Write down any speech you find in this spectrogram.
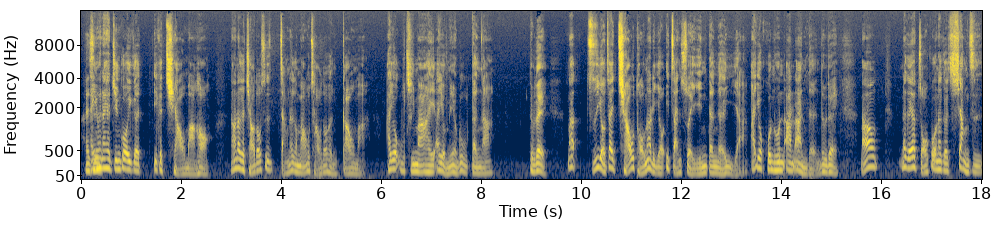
还是因为那个经过一个一个桥嘛，哈，然后那个桥都是长那个茅草都很高嘛，还有乌漆麻黑，还有没有路灯啊？对不对？那只有在桥头那里有一盏水银灯而已啊，啊，又昏昏暗暗的，对不对？然后。那个要走过那个巷子，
